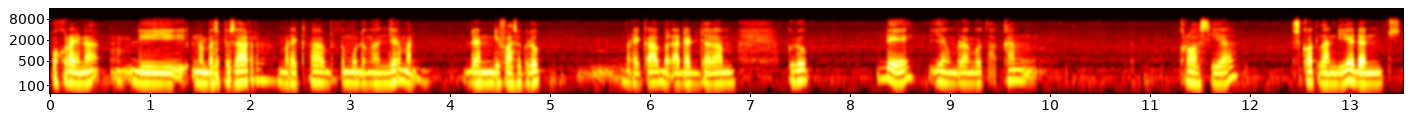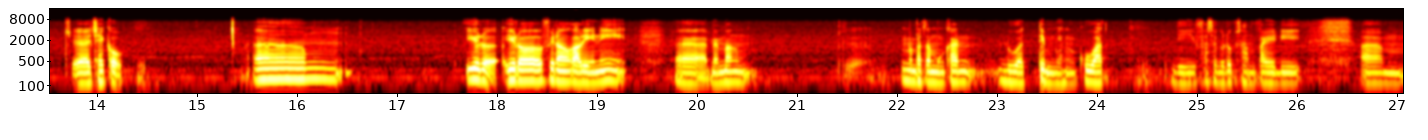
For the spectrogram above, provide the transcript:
Ukraina di 16 besar mereka bertemu dengan Jerman dan di fase grup mereka berada di dalam grup D yang beranggotakan Kroasia, Skotlandia dan Ceko. Um, Euro, Euro final kali ini uh, memang mempertemukan dua tim yang kuat di fase grup sampai di um,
